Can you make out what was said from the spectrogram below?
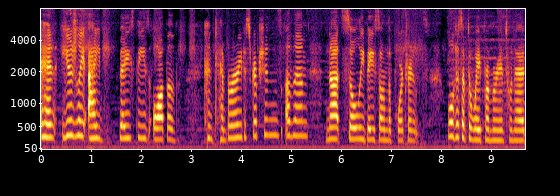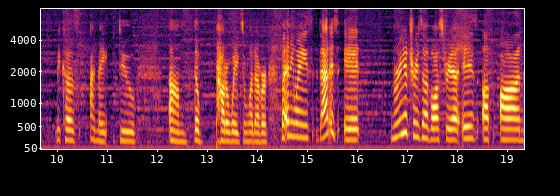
And usually I base these off of contemporary descriptions of them, not solely based on the portraits. We'll just have to wait for Marie Antoinette because I might do um, the powder wigs and whatever. But anyways, that is it. Maria Theresa of Austria is up on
